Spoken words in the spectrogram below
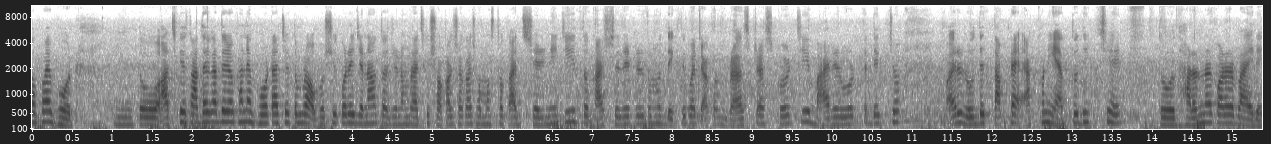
দফায় ভোট। তো আজকে কাদের কাদের ওখানে ভোট আছে তোমরা অবশ্যই করে জানাও। তার জন্য আমরা আজকে সকাল সকাল সমস্ত কাজ সেরে নিয়েছি। তো কাজ সেরে তোমরা দেখতে পাচ্ছ, এখন ব্রাশ ট্রাশ করছি। বাইরের রোডটা দেখছ। বাইরে রোদের তাপটা এখনই এত দিচ্ছে তো ধারণা করার বাইরে।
